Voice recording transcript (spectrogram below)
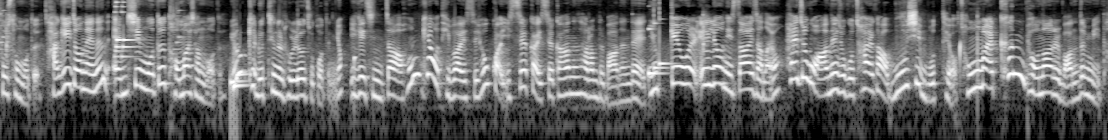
부스터 모드 자기 전에는 MC 모드, 더마샷 모드 이렇게 루틴을 돌려주거든요. 이게 진짜 홈케어 디바이스 효과 있을까 있을까 하는 사람들 많은데 6개월, 1년이 쌓이잖아요? 해주고 안 해주고 차이가 무시 못해요. 정말 큰 변화를 만듭니다.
